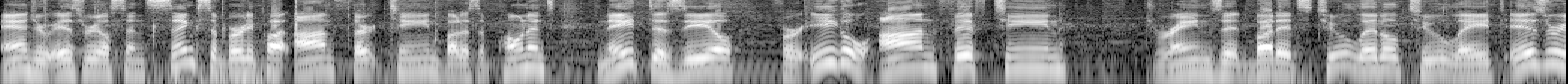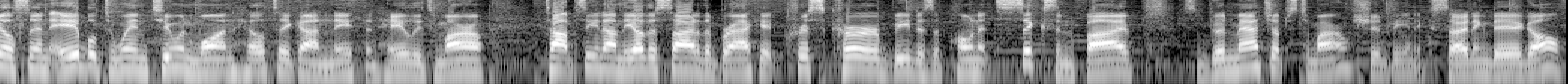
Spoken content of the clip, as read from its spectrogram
Andrew Israelson sinks a birdie putt on 13, but his opponent, Nate DeZiel, for eagle on 15, drains it, but it's too little too late. Israelson able to win 2 and one. He'll take on Nathan Haley tomorrow. Top seed on the other side of the bracket, Chris Kerr beat his opponent 6 and 5. Some good matchups tomorrow. Should be an exciting day of golf.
